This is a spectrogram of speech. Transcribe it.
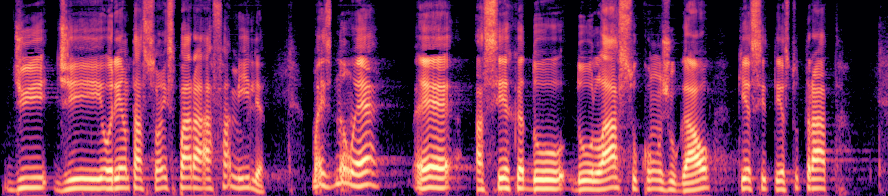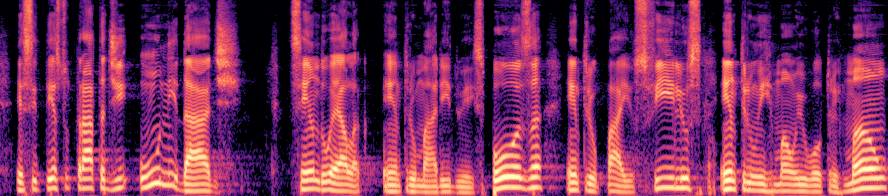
de, de orientações para a família. Mas não é, é acerca do, do laço conjugal que esse texto trata. Esse texto trata de unidade, sendo ela entre o marido e a esposa, entre o pai e os filhos, entre um irmão e o outro irmão,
